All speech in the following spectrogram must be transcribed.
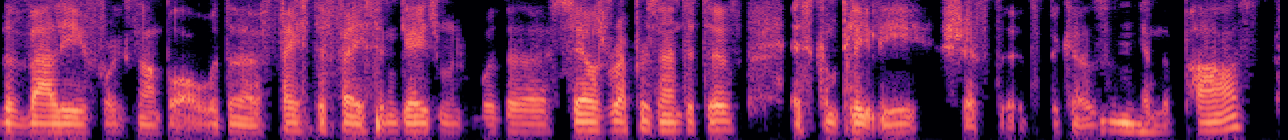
The value, for example, with a face-to-face engagement with a sales representative is completely shifted because mm. in the past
